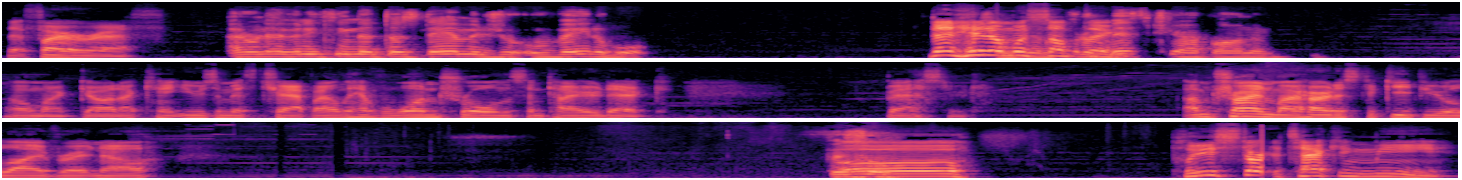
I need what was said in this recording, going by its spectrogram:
That fire wrath. I don't have anything that does damage available. Then hit So him I'm with gonna Put a something. myth trap on him. Oh my god, I can't use a myth trap. I only have one troll in this entire deck. Bastard. I'm trying my hardest to keep you alive right now. Fizzle. Oh. Please start attacking me.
